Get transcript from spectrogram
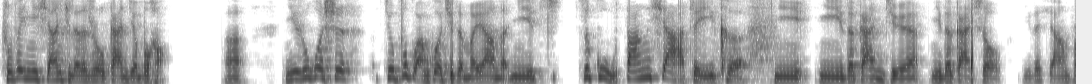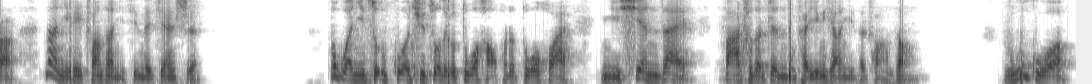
除非你想起来的时候感觉不好，啊。你如果是就不管过去怎么样的，你只只顾当下这一刻，你你的感觉、你的感受、你的想法，那你可以创造你新的现实。不管你做过去做的有多好或者多坏，你现在发出的震动才影响你的创造。如果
